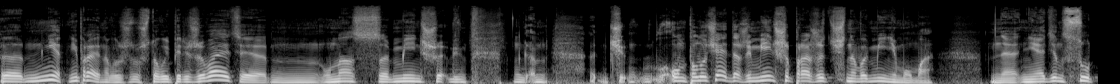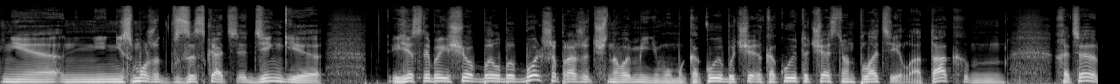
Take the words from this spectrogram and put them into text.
Э, нет, неправильно, вы, что вы переживаете. У нас меньше... Он получает даже меньше прожиточного минимума. Э, ни один суд не, не, не сможет взыскать деньги если бы еще был бы больше прожиточного минимума, какую бы, какую-то часть он платил. А так, хотя,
